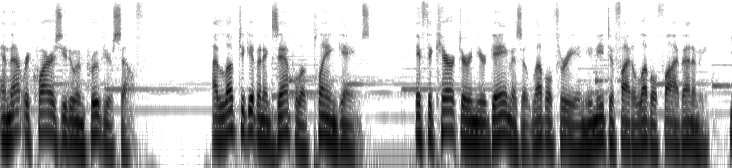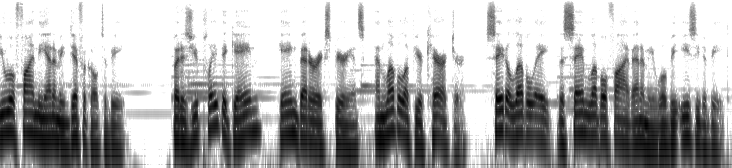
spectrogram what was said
and that requires you to improve yourself. I love to give an example of playing games. If the character in your game is at level 3 and you need to fight a level 5 enemy, you will find the enemy difficult to beat. But as you play the game, gain better experience, and level up your character, say to level 8, the same level 5 enemy will be easy to beat.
